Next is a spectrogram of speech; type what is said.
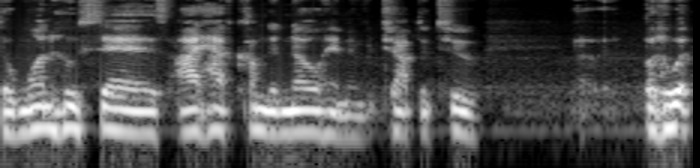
the one who says, "I have come to know Him" in chapter two, but who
